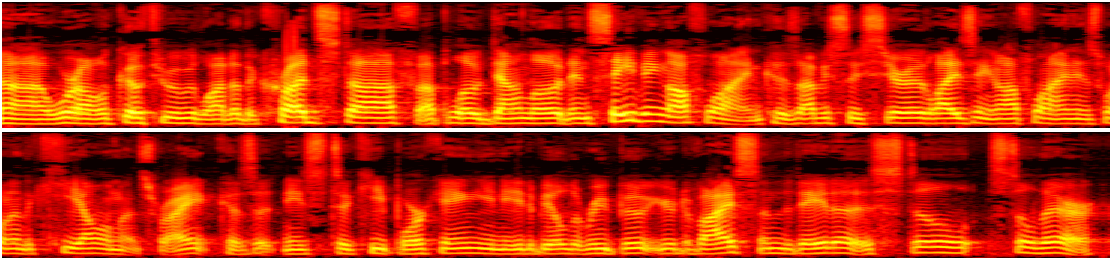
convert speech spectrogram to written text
uh, where I'll go through a lot of the CRUD stuff, upload, download, and saving offline, because obviously serializing offline is one of the key elements, right? Because it needs to keep working. You need to be able to reboot your device, and the data is still still there.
